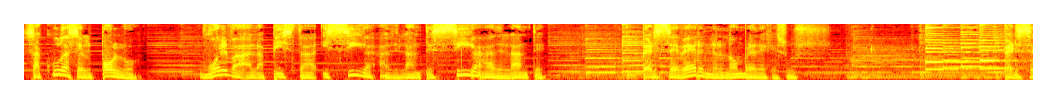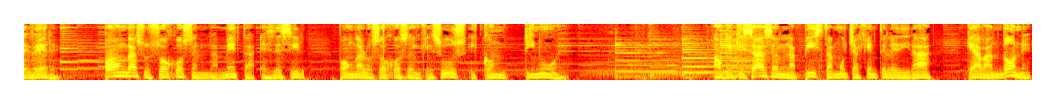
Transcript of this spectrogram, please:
sacúdase el polvo, vuelva a la pista y siga adelante, siga adelante, persevere en el nombre de Jesús, persevere ponga sus ojos en la meta, es decir, ponga los ojos en Jesús y continúe. Aunque quizás en la pista mucha gente le dirá que abandone,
